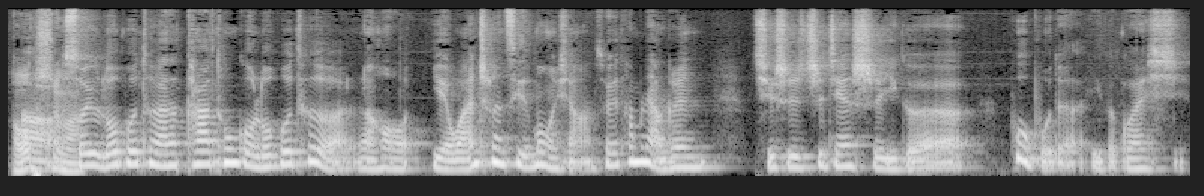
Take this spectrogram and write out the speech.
哦，是吗？所以罗伯特他通过罗伯特，然后也完成了自己的梦想，所以他们两个人其实之间是一个互补的一个关系。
